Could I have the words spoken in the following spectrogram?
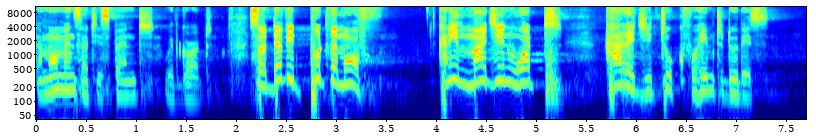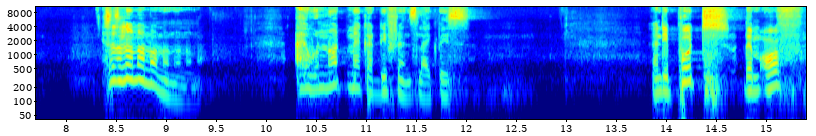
the moments that he spent with God. So David put them off. Can you imagine what courage it took for him to do this? He says, No, no, no, no, no, no. No. I will not make a difference like this. And he put them off.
